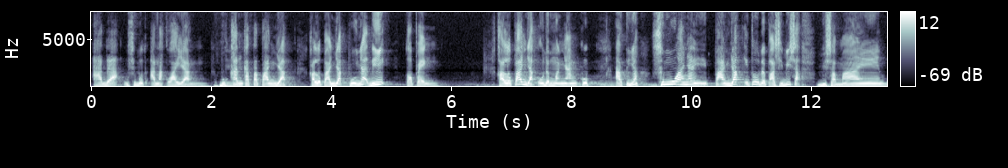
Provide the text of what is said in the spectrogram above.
ada disebut anak wayang, bukan kata panjak. Kalau panjak punya di topeng. Kalau panjak udah menyangkup, artinya semuanya panjak itu udah pasti bisa, bisa main,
